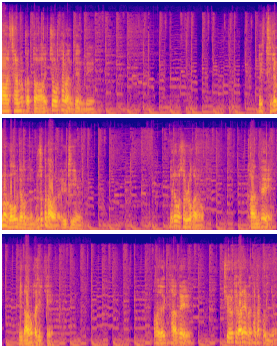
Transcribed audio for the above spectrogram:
아 잘못 갔다. 이쪽으로 타면 안 되는데 여기 두 개만 먹으면 되거든요. 무조건 나와요 여기 두 개면. 이러고 절로 가요. 가는데 여기 나무까지 이렇게. 아까 여기 닭을 큐 이렇게 날리면 다 잡거든요.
